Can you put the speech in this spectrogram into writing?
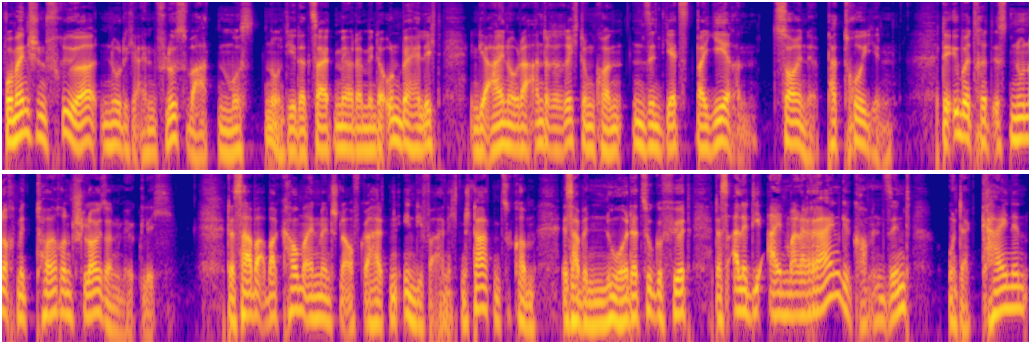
Wo Menschen früher nur durch einen Fluss warten mussten und jederzeit mehr oder minder unbehelligt in die eine oder andere Richtung konnten, sind jetzt Barrieren, Zäune, Patrouillen. Der Übertritt ist nur noch mit teuren Schleusern möglich. Das habe aber kaum einen Menschen aufgehalten, in die Vereinigten Staaten zu kommen. Es habe nur dazu geführt, dass alle, die einmal reingekommen sind, unter keinen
